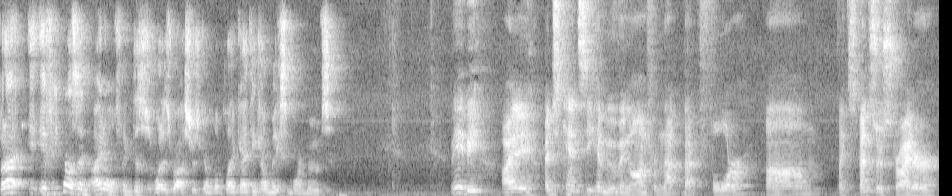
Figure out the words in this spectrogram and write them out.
But I, if he doesn't, I don't think this is what his roster is going to look like. I think he'll make some more moves. Maybe I I just can't see him moving on from that that four. Um, like Spencer Strider,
